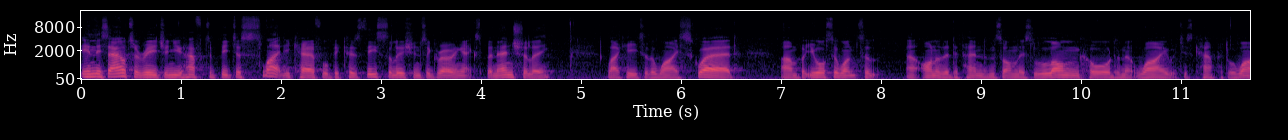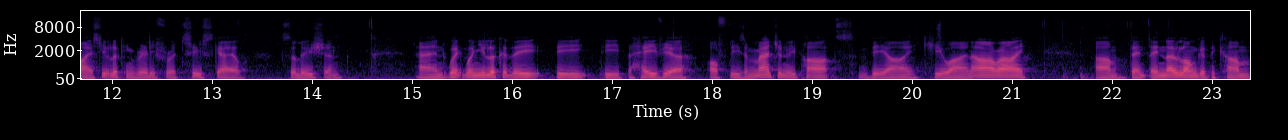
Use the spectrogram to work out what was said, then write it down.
in this outer region, you have to be just slightly careful because these solutions are growing exponentially, like e to the y squared, um, but you also want to uh, honor the dependence on this long coordinate y, which is capital Y. So you're looking really for a two-scale solution. And when, when you look at the, the, the, behavior of these imaginary parts, Vi, Qi, and Ri, um, they, they no longer become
